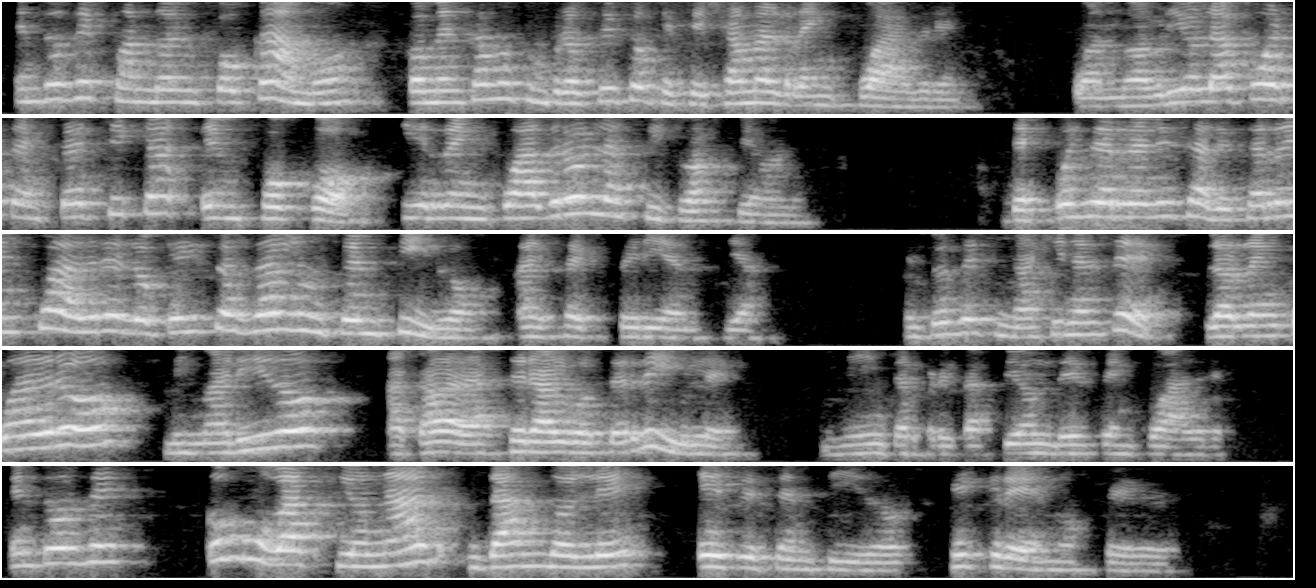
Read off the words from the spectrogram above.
Entonces, cuando enfocamos, comenzamos un proceso que se llama el reencuadre. Cuando abrió la puerta, esta chica enfocó y reencuadró la situación. Después de realizar ese reencuadre, lo que hizo es darle un sentido a esa experiencia. Entonces, imagínense, lo reencuadró, mi marido acaba de hacer algo terrible, mi interpretación de ese encuadre. Entonces, ¿cómo va a accionar dándole ese sentido? ¿Qué creen ustedes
